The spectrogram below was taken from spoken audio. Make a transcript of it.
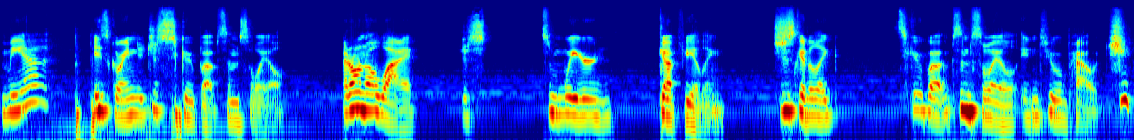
Mia is going to just scoop up some soil. I don't know why. Just some weird gut feeling. She's just gonna like scoop up some soil into a pouch.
